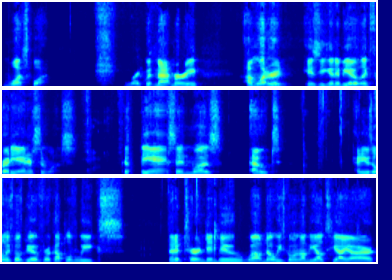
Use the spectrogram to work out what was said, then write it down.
what's what. Like with Matt Murray, I'm wondering is he going to be out like Freddie Andersen was? Because Freddie Andersen was out and he was only supposed to be out for a couple of weeks. Then it turned into, well, no, he's going on the LTIR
